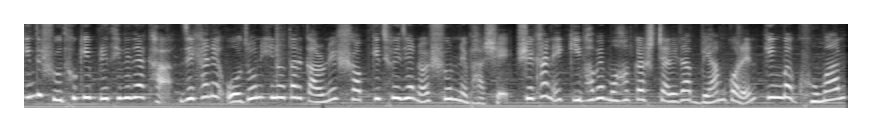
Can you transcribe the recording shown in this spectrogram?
কিন্তু শুধু কি পৃথিবী দেখা? যেখানে ওজনহীনতার কারণে সবকিছুই যেন শূন্যে ভাসে। সেখানে কীভাবে মহাকাশচারীরা ব্যায়াম করেন কিংবা ঘুমান,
